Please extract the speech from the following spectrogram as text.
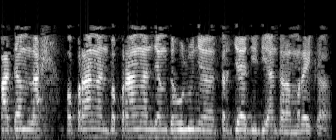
padamlah peperangan-peperangan yang dahulunya terjadi di antara mereka.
